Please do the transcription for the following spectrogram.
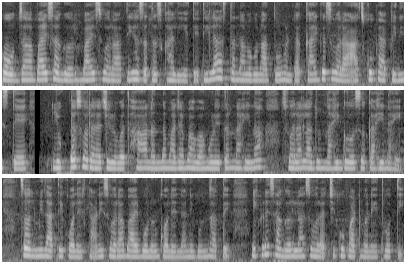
हो जा बाय सागर बाय स्वरा ती हसतच खाली येते. तिला असताना बघून आतू म्हणतात काय ग स्वरा आज खूप हॅपी दिसते. युक्त स्वराला चिडवत हा आनंद माझ्या भावामुळे तर नाही ना? स्वराला अजून नाही ग असं काही नाही. चल मी जाते कॉलेजला. आणि स्वरा बाय बोलून कॉलेजला निघून जाते. इकडे सागरला स्वराची खूप आठवण येत होती.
